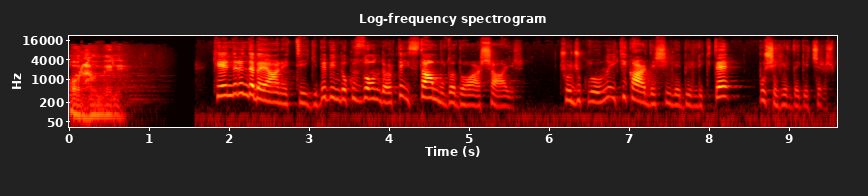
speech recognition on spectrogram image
Orhan Veli. Kendinin de beyan ettiği gibi 1914'te İstanbul'da doğar şair. Çocukluğunu iki kardeşiyle birlikte bu şehirde geçirir.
